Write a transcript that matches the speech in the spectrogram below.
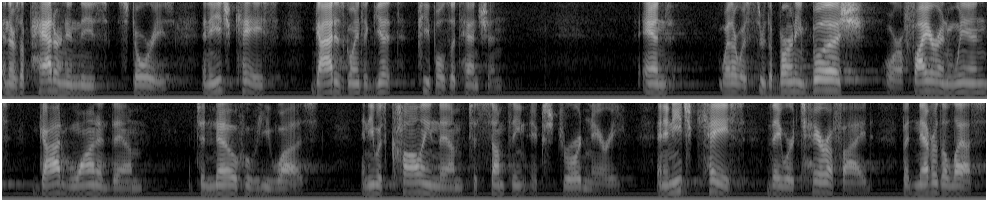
And there's a pattern in these stories. In each case, God is going to get people's attention. And whether it was through the burning bush or a fire and wind, God wanted them to know who He was. And He was calling them to something extraordinary. And in each case, they were terrified, but nevertheless,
